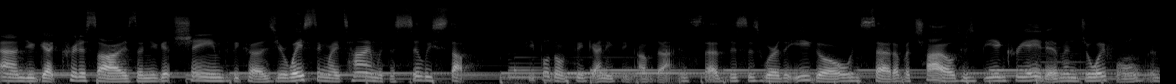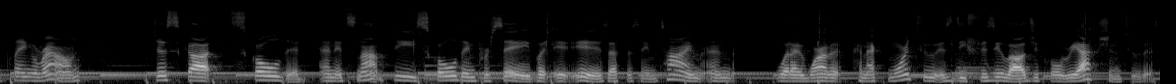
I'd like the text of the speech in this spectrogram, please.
and you get criticized and you get shamed because you're wasting my time with this silly stuff People don't think anything of that. Instead, this is where the ego, instead of a child who's being creative and joyful and playing around, just got scolded. And it's not the scolding per se, but it is at the same time. And what I want to connect more to is the physiological reaction to this.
